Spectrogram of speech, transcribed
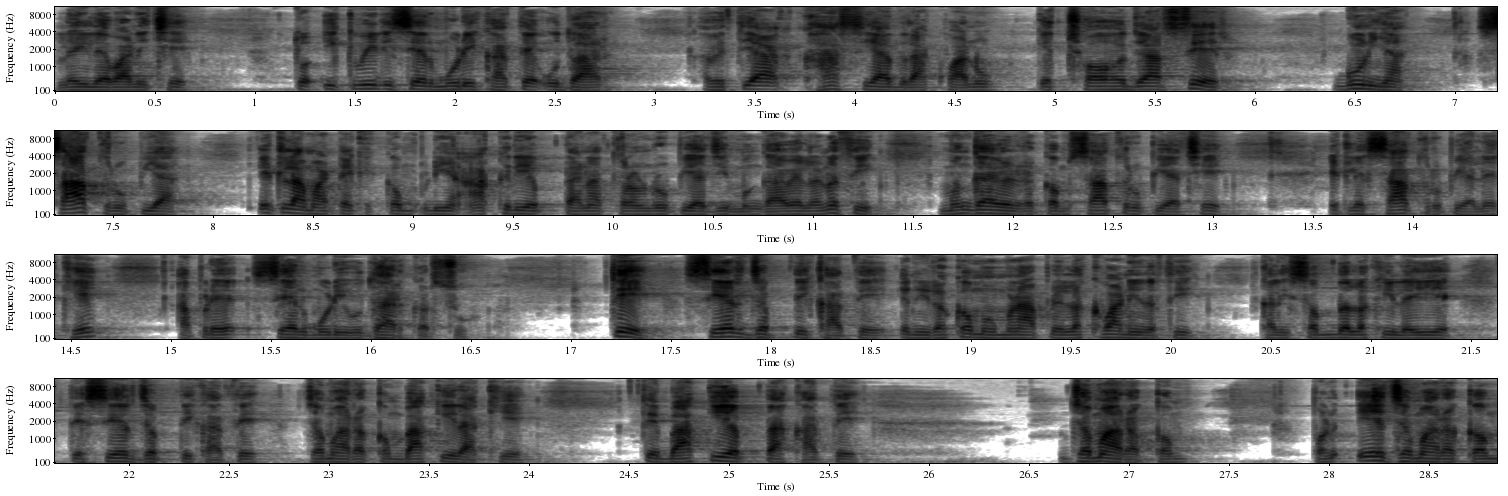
લઈ લેવાની છે. તો ઇક્વિટી શેર મૂડી ખાતે ઉધાર. હવે ત્યાં ખાસ યાદ રાખવાનું કે છ હજાર શેર ગુણ્યા સાત રૂપિયા, એટલા માટે કે કંપનીએ આખરી હપ્તાના ત્રણ રૂપિયા જે મંગાવેલા નથી. મંગાવેલ રકમ સાત રૂપિયા છે, એટલે સાત રૂપિયા લેખે આપણે શેર મૂડી ઉધાર કરશું. તે શેર જપ્તી ખાતે એની રકમ હમણાં આપણે લખવાની નથી. ખાલી શબ્દ લખી લઈએ, તે શેર જપ્તી ખાતે જમા રકમ બાકી રાખીએ, તે બાકી હપ્તા ખાતે જમા રકમ. પણ એ જમા રકમ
